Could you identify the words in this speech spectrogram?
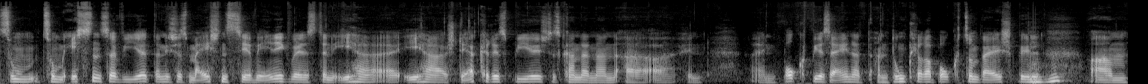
zum, zum Essen serviert, dann ist es meistens sehr wenig, weil es dann eher, eher stärkeres Bier ist. Das kann dann ein, äh, ein, ein Bockbier sein, ein dunklerer Bock zum Beispiel. Mhm. Ähm,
